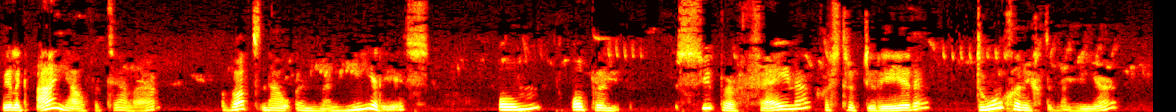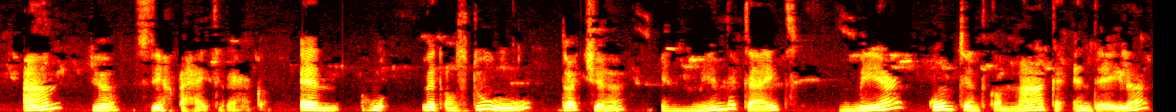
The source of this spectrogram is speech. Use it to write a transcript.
wil ik aan jou vertellen wat nou een manier is om op een super fijne, gestructureerde, doelgerichte manier aan je zichtbaarheid te werken. En hoe, met als doel dat je in minder tijd meer content kan maken en delen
